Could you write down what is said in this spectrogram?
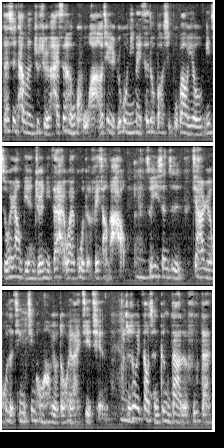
但是他们就觉得还是很苦啊。而且如果你每次都报喜不报忧，你只会让别人觉得你在海外过得非常的好，嗯，所以甚至家人或者亲亲朋好友都会来借钱，就是会造成更大的负担。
